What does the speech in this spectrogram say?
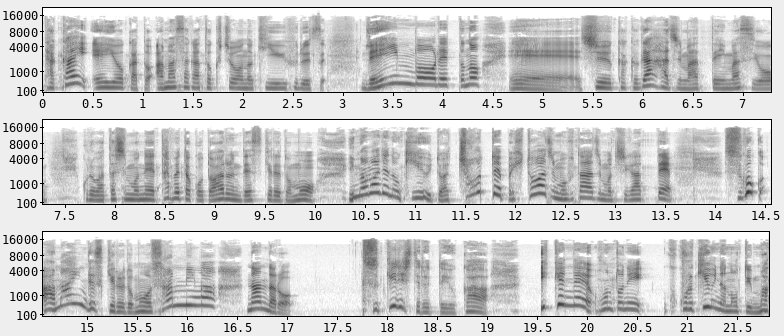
高い栄養価と甘さが特徴のキウイフルーツレインボーレッドの、えー、収穫が始まっていますよ。これ私もね食べたことあるんですけれども今までのキウイとはちょっとやっぱ一味も二味も違ってすごく甘いんですけれども酸味がなんだろうすっきりしてるっていうか一見ね本当にこれキウイなのっていう真っ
